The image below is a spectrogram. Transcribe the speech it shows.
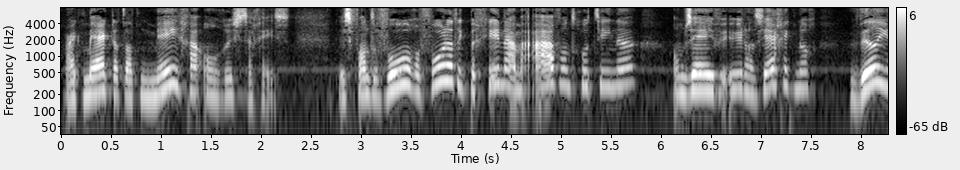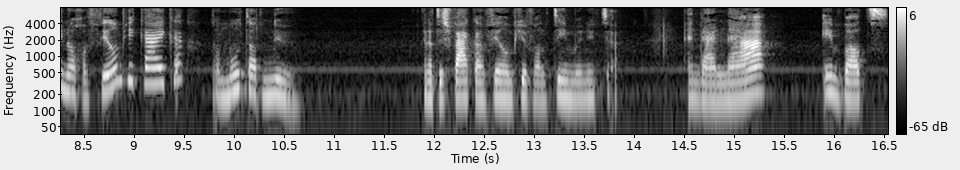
Maar ik merk dat dat mega onrustig is. Dus van tevoren, voordat ik begin aan mijn avondroutine om 7 uur, dan zeg ik nog: Wil je nog een filmpje kijken? Dan moet dat nu. En dat is vaak een filmpje van 10 minuten. En daarna in bad,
